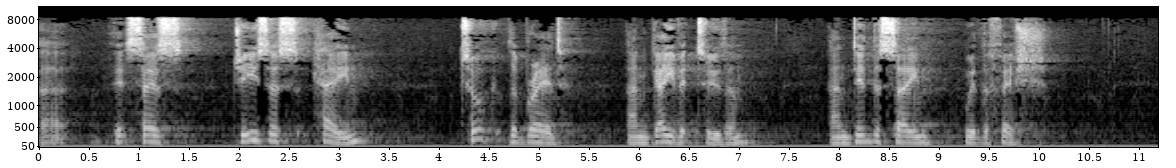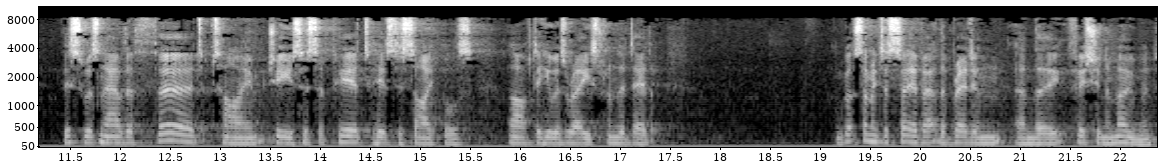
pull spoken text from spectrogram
uh, it says, Jesus came, took the bread, and gave it to them, and did the same with the fish. This was now the third time Jesus appeared to his disciples after he was raised from the dead. I've got something to say about the bread and, and, the fish in a moment,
